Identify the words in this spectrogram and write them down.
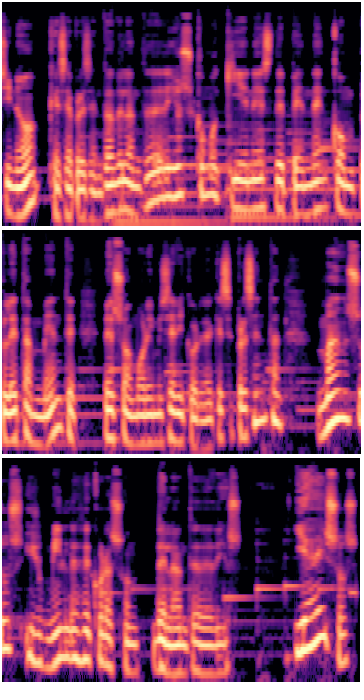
sino que se presentan delante de Dios como quienes dependen completamente de su amor y misericordia, que se presentan mansos y humildes de corazón delante de Dios. Y a esos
